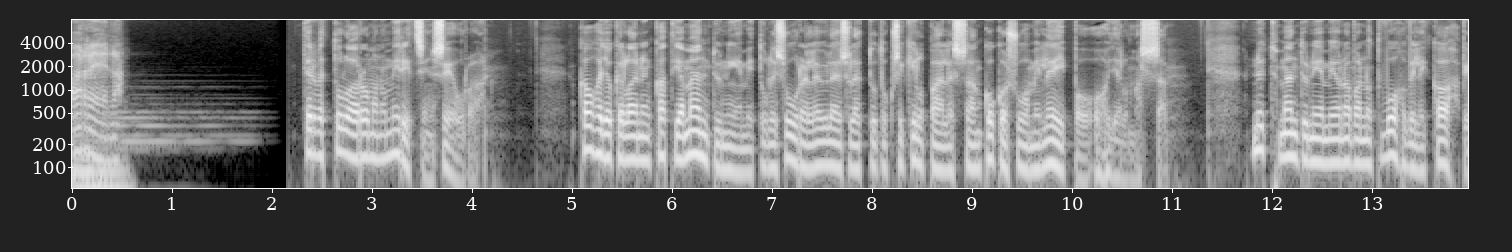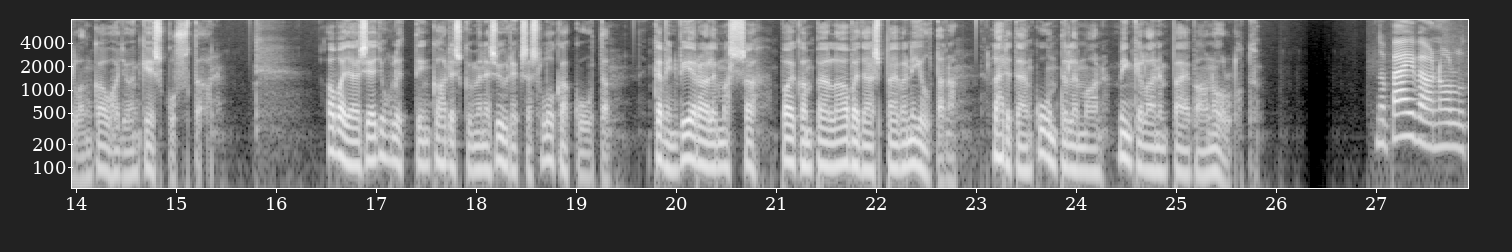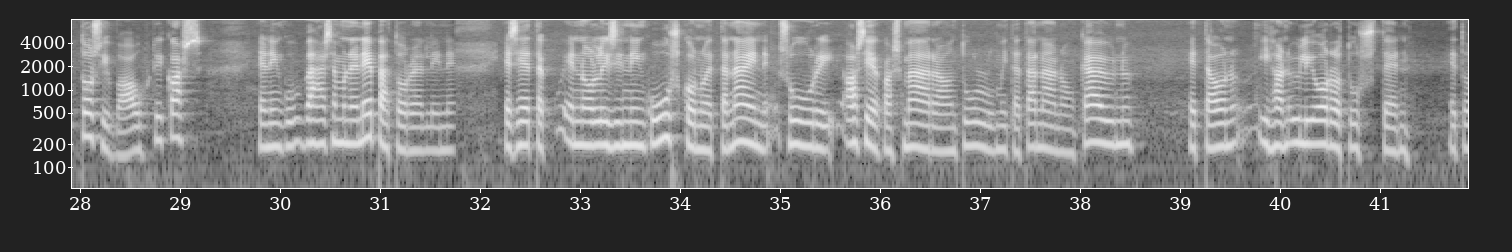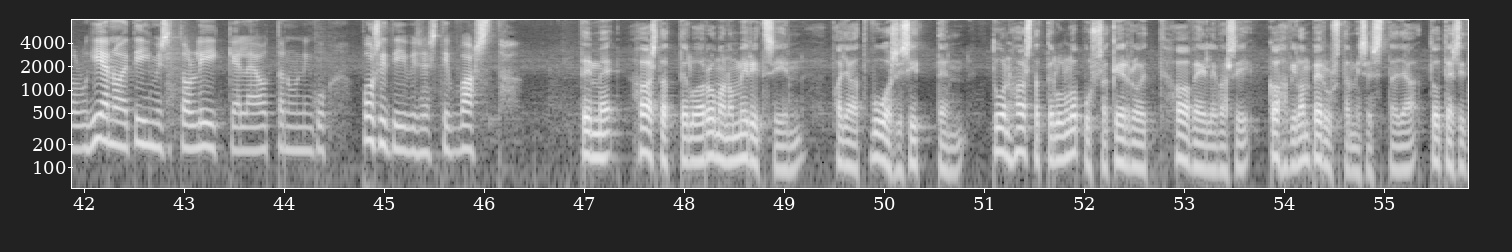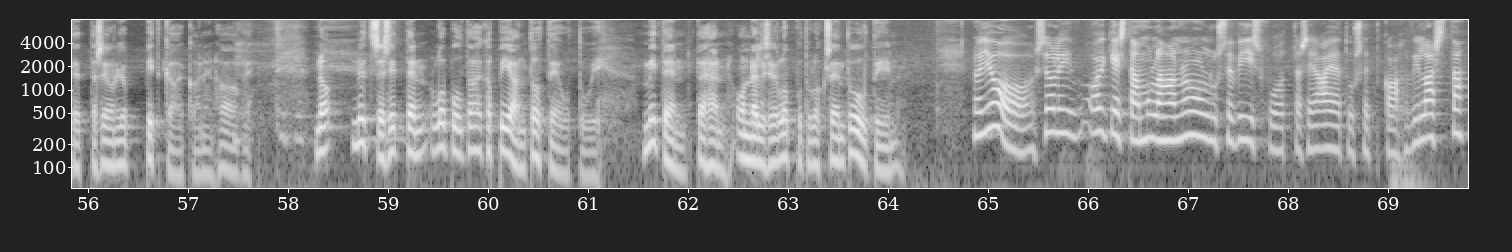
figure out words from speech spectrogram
Areena. Tervetuloa Romano Miritsin seuraan. Kauhajokelainen Katja Mäntyniemi tuli suurelle yleisölle tutuksi kilpaillessaan Koko Suomi leipoo ohjelmassa. Nyt Mäntyniemi on avannut Vohvili kahvilan Kauhajoen keskustaan. Avajaisia juhlittiin 29. lokakuuta. Kävin vierailemassa paikan päällä avajaispäivän iltana. Lähdetään kuuntelemaan, minkälainen päivä on ollut. No päivä on ollut tosi vauhdikas ja niin kuin vähän semmoinen epätorellinen. Ja se, että en olisi niin kuin uskonut, että näin suuri asiakasmäärä on tullut, mitä tänään on käynyt, että on ihan yli odotusten, että on ollut hienoa, että ihmiset on liikkeellä ja ottanut niin kuin positiivisesti vastaan. Teimme haastattelua Romano Miritsiin vajaat vuosi sitten. Tuon haastattelun lopussa kerroit haaveilevasi kahvilan perustamisesta ja totesit, että se on jo pitkäaikainen haave. No nyt se sitten lopulta aika pian toteutui. Miten tähän onnelliseen lopputulokseen tultiin? No joo, se oli oikeastaan, mullahan on ollut se viisi vuotta se ajatus, että kahvilasta.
